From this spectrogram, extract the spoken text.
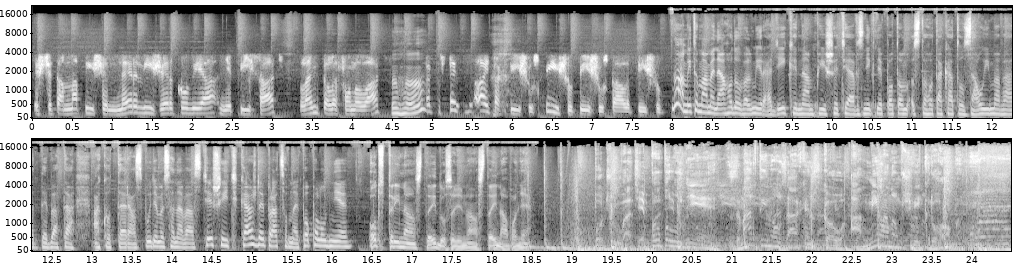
ešte tam napíšem nervy žerkovia nepísať, len telefonovať. Aha. Tak aj tak píšu, píšu, píšu, stále píšu. No a my to máme náhodou veľmi radi, keď nám píšete a vznikne potom z toho takáto zaujímavá debata ako teraz. Budeme sa na vás tešiť každé pracovné popoludnie. Od 13. do 17. na vlne. Počúvate Popoludnie s Martinou Záchenskou a Milanom Švikruhom. Radio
